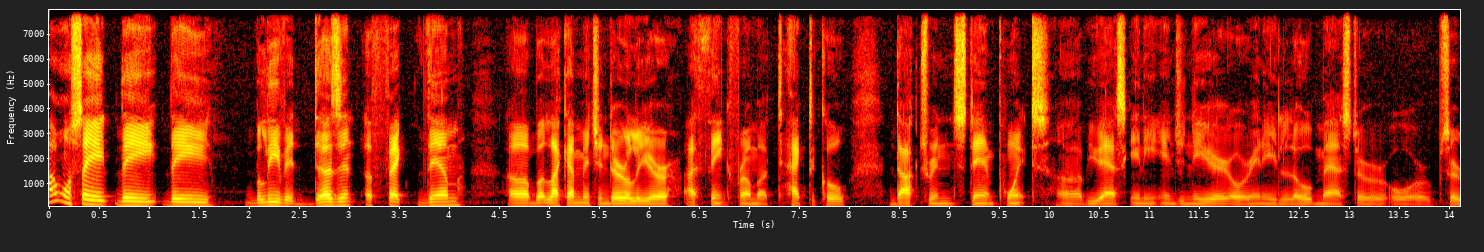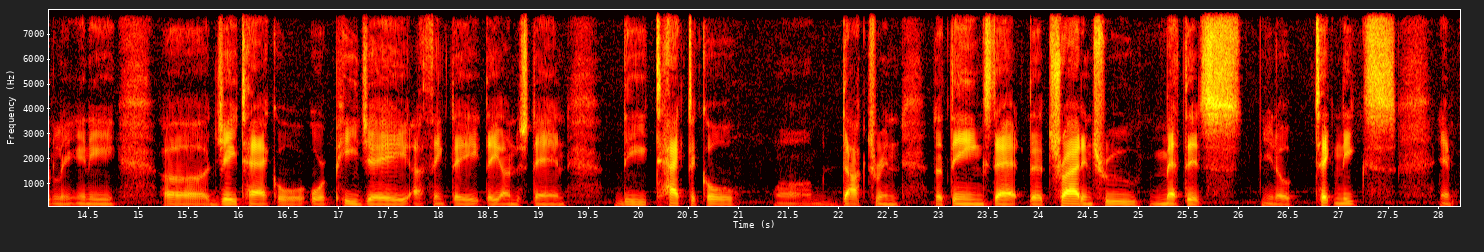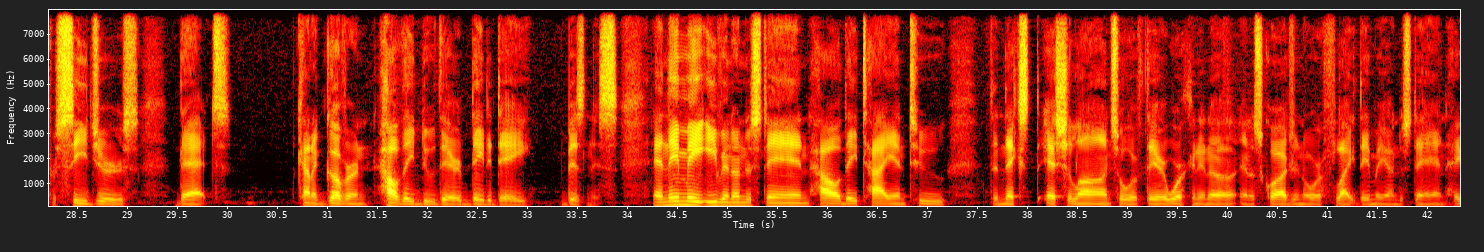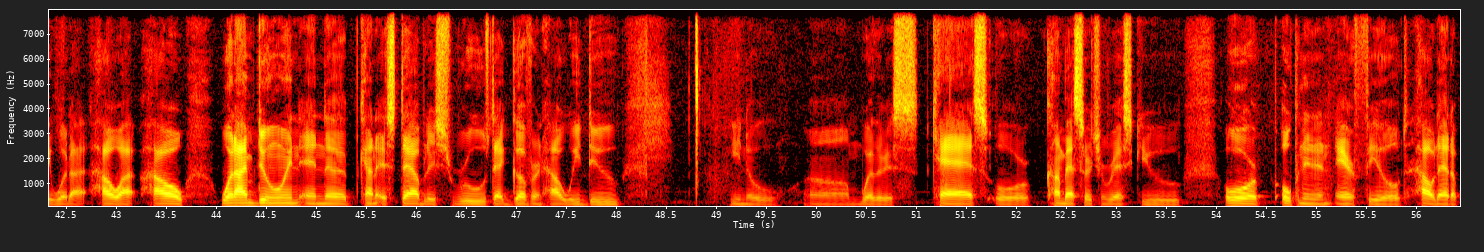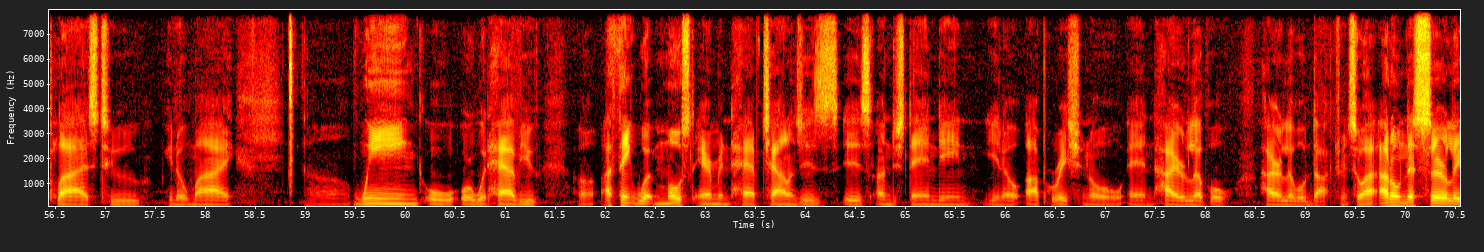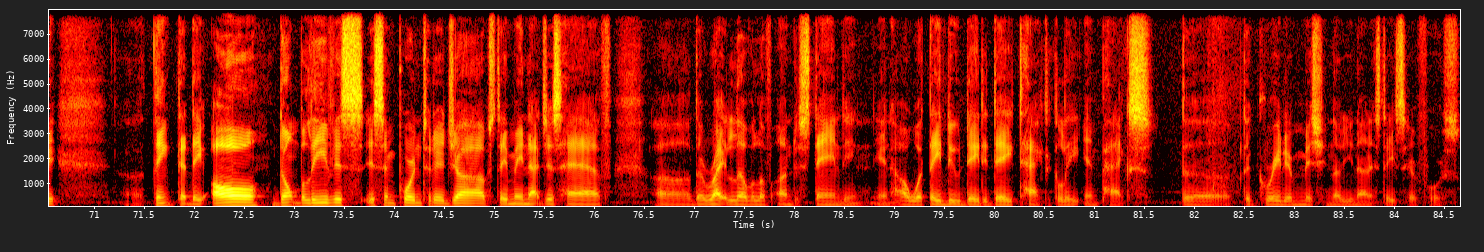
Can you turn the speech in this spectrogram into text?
I won't say they they believe it doesn't affect them, uh, but like I mentioned earlier, I think from a tactical doctrine standpoint, uh, if you ask any engineer or any loadmaster or certainly any uh, JTAC or, or PJ, I think they, they understand the tactical um, doctrine, the things that the tried and true methods, you know, techniques and procedures that kind of govern how they do their day-to-day business. And they may even understand how they tie into the next echelon. So if they're working in a in a squadron or a flight, they may understand, hey, what I how I how what I'm doing and the kind of establish rules that govern how we do, you know, um, whether it's CAS or combat search and rescue or opening an airfield, how that applies to, you know, my uh, wing or, or what have you. Uh, I think what most airmen have challenges is understanding, you know, operational and higher level, higher level doctrine. So I, I don't necessarily uh, think that they all don't believe it's, it's important to their jobs. They may not just have uh, the right level of understanding in how what they do day to day tactically impacts the, the greater mission of the United States Air Force.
